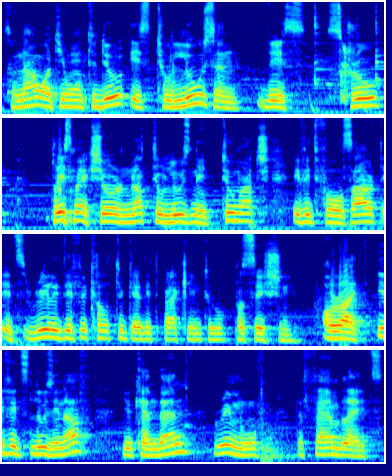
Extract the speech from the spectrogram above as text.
So now what you want to do is to loosen this screw. Please make sure not to loosen it too much. If it falls out, it's really difficult to get it back into position. Alright, if it's loose enough, you can then remove the fan blades.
